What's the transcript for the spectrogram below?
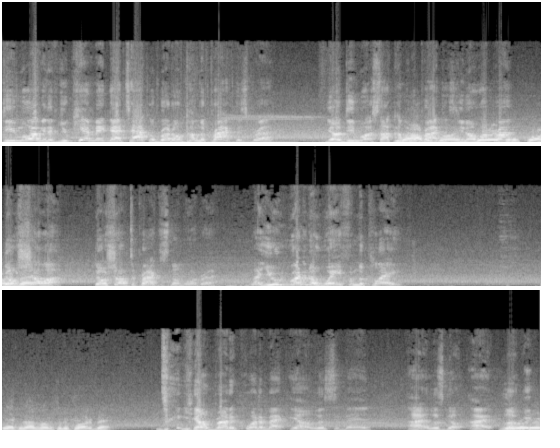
D Morgan. If you can't make that tackle, bro, don't come to practice, bro. Yo, D Morgan, stop coming to practice. You know what, bro? Don't show up. Don't show up to practice no more, bro. Like you running away from the play. Yeah, because I was running to the quarterback. yo, bro, the quarterback. Yo, listen, man. All right, let's go. All right, The look. way,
